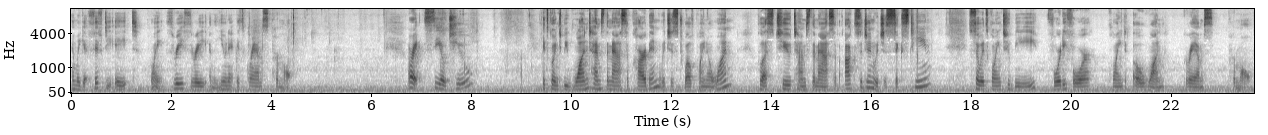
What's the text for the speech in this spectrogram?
and we get 58.33, and the unit is grams per mole. All right, CO2, it's going to be 1 times the mass of carbon, which is 12.01, plus 2 times the mass of oxygen, which is 16, so it's going to be 44.01 grams per mole.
